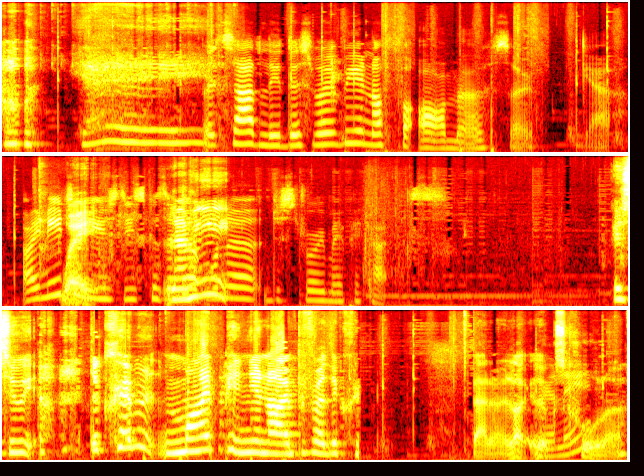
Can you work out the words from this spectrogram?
Yay! But sadly, this won't be enough for armor, so yeah. I need Wait, to use these because I don't me- want to destroy my pickaxe. Okay, so we, the crim. My opinion, I prefer the crim better. Like, it looks cooler.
